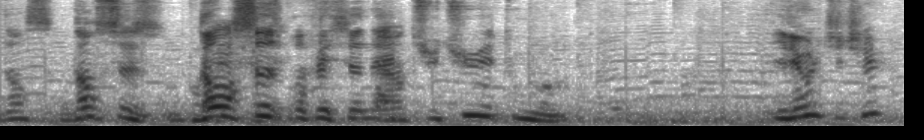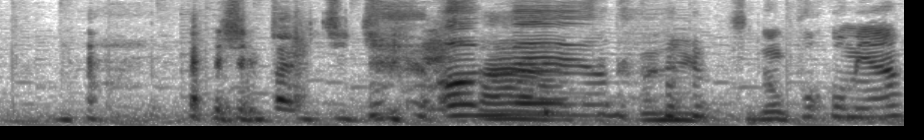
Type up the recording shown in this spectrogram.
Danse- danseuse. danseuse professionnelle. un tutu et tout. Il est où le tutu? J'ai pas le tutu. Oh Ah, merde. Donc pour combien?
